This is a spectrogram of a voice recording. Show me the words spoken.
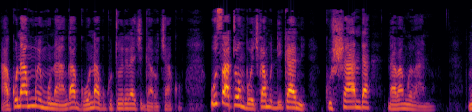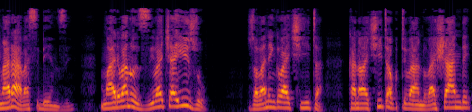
hakuna mumwe munhu angagona kukutorera chigaro chako. Usatombotya mudikani kushanda navamwe vanhu. Mwari havasi benzi. Mwari vanoziva chaizvo zvavanenge vachiita kana vachiita kuti vanhu vashande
